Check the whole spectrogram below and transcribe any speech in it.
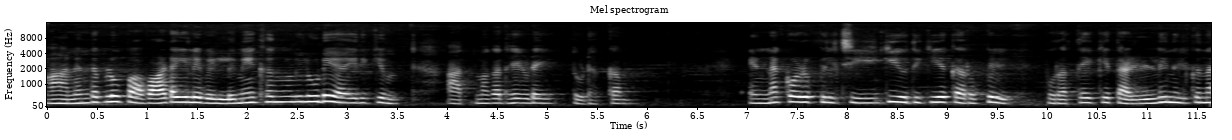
ആനന്ദ ബ്ലൂ പവാടയിലെ വെള്ളിമേഘങ്ങളിലൂടെയായിരിക്കും ആത്മകഥയുടെ തുടക്കം. എണ്ണക്കൊഴുപ്പിൽ ചീകിയൊതുക്കിയ കറുപ്പിൽ പുറത്തേക്ക് തള്ളി നിൽക്കുന്ന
